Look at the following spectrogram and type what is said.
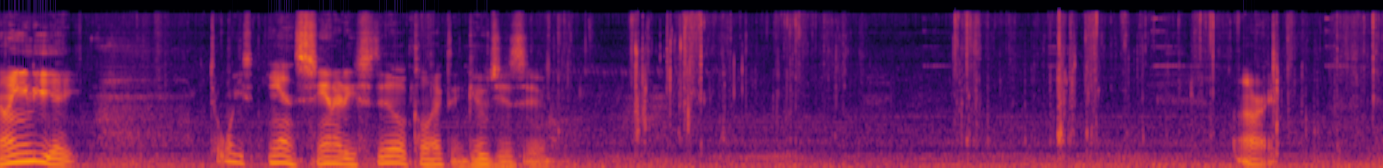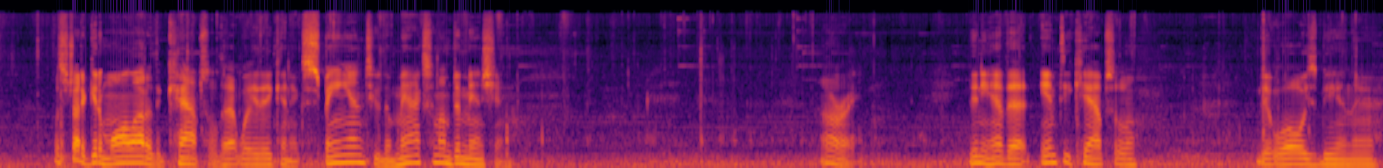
Ninety-eight. Toys Insanity still collecting Goo Jit Zu. All right. Let's try to get them all out of the capsule. That way they can expand to the maximum dimension. All right. Then you have that empty capsule that will always be in there.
